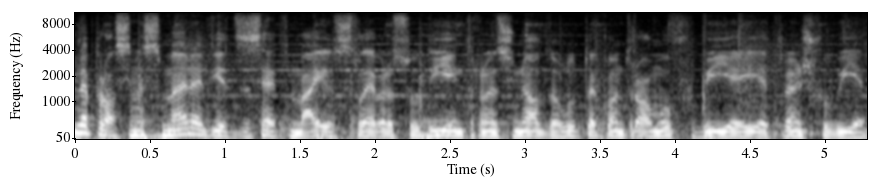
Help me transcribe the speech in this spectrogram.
Na próxima semana, dia 17 de maio, celebra-se o Dia Internacional da Luta contra a Homofobia e a Transfobia.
